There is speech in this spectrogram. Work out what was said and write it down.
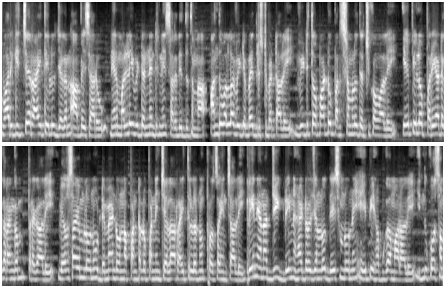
వారికి ఇచ్చే రాయితీలు జగన్ ఆపేశారు. నేను మళ్ళీ వీటన్నింటినీ సరిదిద్దుతున్నా. అందువల్ల వీటిపై దృష్టి పెట్టాలి. వీటితో పాటు పరిశ్రమలు తెచ్చుకోవాలి. ఏపీలో పర్యాటక రంగం పెరగాలి. వ్యవసాయంలోనూ డిమాండ్ ఉన్న పంటలు పండించేలా రైతులను ప్రోత్సహించాలి. గ్రీన్ ఎనర్జీ గ్రీన్ హైడ్రోజన్లో దేశంలోనే ఏపీ హబ్గా మారాలి. ఇందుకోసం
